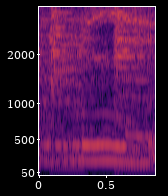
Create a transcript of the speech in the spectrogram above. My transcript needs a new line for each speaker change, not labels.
can feel it.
